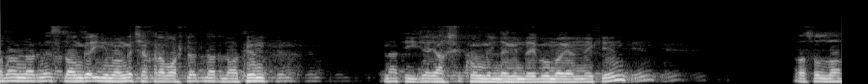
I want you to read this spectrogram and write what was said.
odamlarni islomga iymonga chaqira boshladilar lokin natija yaxshi ko'ngildagiday bo'lmagandan keyin rasululloh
